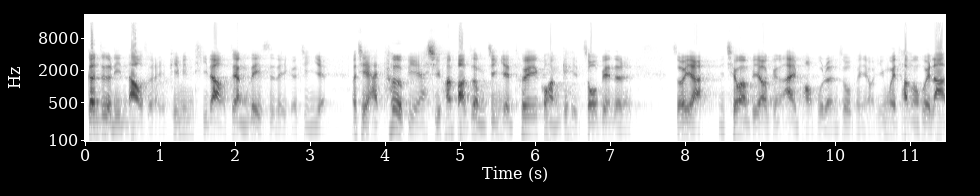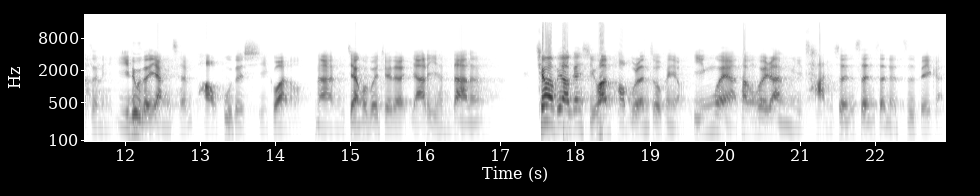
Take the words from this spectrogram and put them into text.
跟这个领导者也频频提到这样类似的一个经验，而且还特别喜欢把这种经验推广给周边的人。所以啊，你千万不要跟爱跑步的人做朋友，因为他们会拉着你一路的养成跑步的习惯哦。那你这样会不会觉得压力很大呢？千万不要跟喜欢跑步的人做朋友，因为啊，他们会让你产生深深的自卑感。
